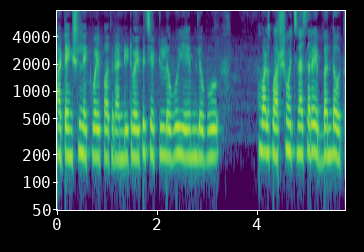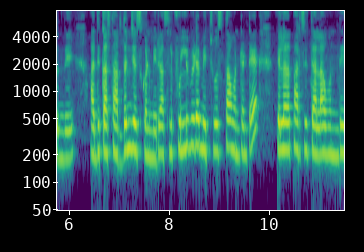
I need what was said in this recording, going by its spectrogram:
ఆ టెన్షన్లు ఎక్కువైపోతున్నాయండి ఇటువైపు చెట్లు లేవు ఏం లేవు. వాళ్ళకి వర్షం వచ్చినా సరే ఇబ్బంది అవుతుంది. అది కాస్త అర్థం చేసుకోండి మీరు. అసలు ఫుల్ వీడియో మీరు చూస్తూ ఉంటుంటే పిల్లల పరిస్థితి ఎలా ఉంది?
